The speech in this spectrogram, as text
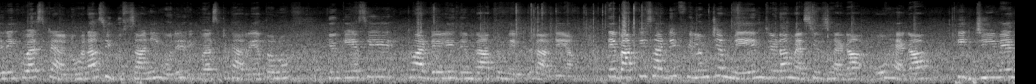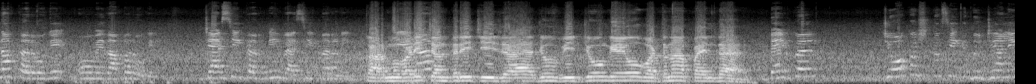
ਰਿਕੁਐਸਟ ਹੈ ਉਹਨੂੰ ਹਨਾ? ਅਸੀਂ ਗੁੱਸਾ ਨਹੀਂ ਹੋ ਰਹੇ ਰਿਕੁਐਸਟ ਕਰ ਰਹੇ ਹਾਂ ਤੁਹਾਨੂੰ ਕਿਉਂਕਿ ਅਸੀਂ ਤੁਹਾਡੇ ਲਈ ਦਿਨ ਰਾਤ ਮਿਹਨਤ ਕਰਦੇ ਹਾਂ। ਤੇ ਬਾਕੀ ਸਾਡੀ ਫਿਲਮ 'ਚ ਮੇਨ ਜਿਹੜਾ ਮੈਸੇਜ ਹੈਗਾ ਉਹ ਹੈਗਾ ਕਿ ਜਿਵੇਂ ਦਾ ਕਰੋਗੇ ਉਵੇਂ ਦਾ ਭਰੋਗੇ। ਜੈਸੀ ਕਰਨੀ ਵੈਸੀ ਭਰਨੀ। ਕਰਮ ਜਿਹੜਾ- ਚੰਦਰੀ ਚੀਜ਼ ਹੈ ਜੋ ਬੀਜੋਗੇ ਉਹ ਵੱਢਣਾ ਪੈਂਦਾ ਹੈ। ਬਿਲਕੁਲ। ਜੋ ਕੁਝ ਤੁਸੀਂ ਇੱਕ ਦੂਜਿਆਂ ਲਈ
